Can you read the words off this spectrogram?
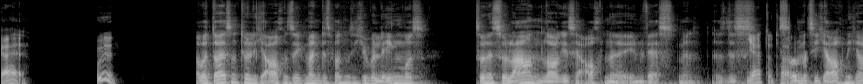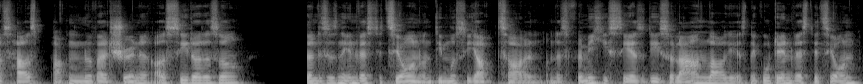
Geil. Cool. Aber da ist natürlich auch also, ich meine, das, was man sich überlegen muss, so 'ne Solaranlage ist ja auch 'ne Investment. Also, das Ja, total. soll man sich auch nicht aufs Haus packen, nur weil's schön aussieht oder so, sondern das ist 'ne Investition und die muss sich abzahlen. Und das für mich ich sehe also die Solaranlage ist 'ne gute Investition.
